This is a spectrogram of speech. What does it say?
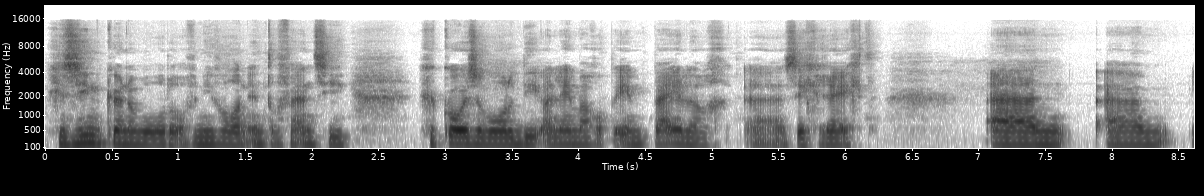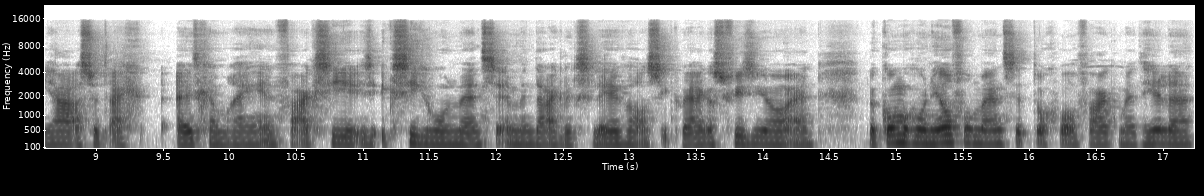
gezien kunnen worden. Of in ieder geval een interventie gekozen worden die alleen maar op één pijler uh, zich richt. En um, ja, als we het echt uit gaan brengen. En vaak zie je, ik zie gewoon mensen in mijn dagelijks leven als ik werk als fysio. En er komen gewoon heel veel mensen toch wel vaak met hele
